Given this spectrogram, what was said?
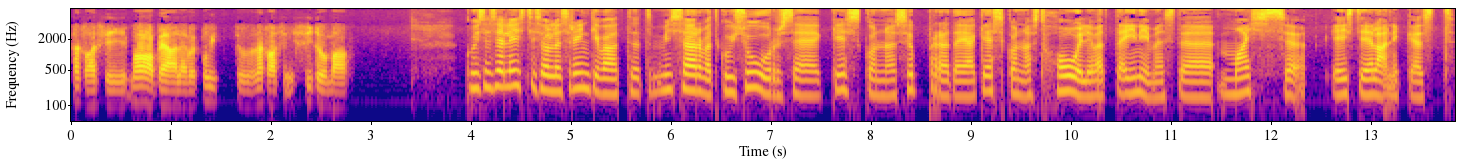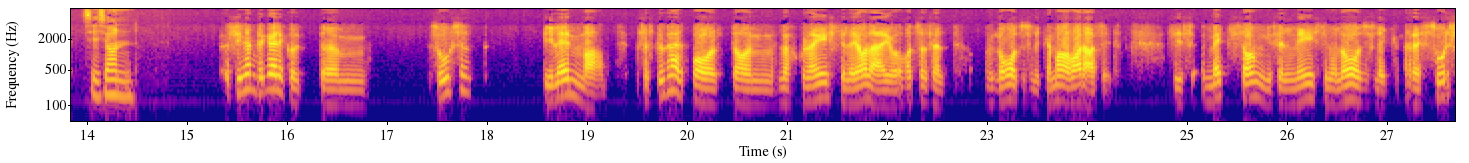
tagasi maa peale või puitu tagasi siduma. Kui sa seal Eestis olles ringi vaatad, mis sa arvad, kui suur see keskkonnasõprade ja keskkonnast hoolivate inimeste mass Eesti elanikest siis on? siin on tegelikult ähm, suhteliselt dilemma, sest ühelt poolt on, noh, kuna Eestil ei ole ju otseselt looduslikke maavarasid, siis mets ongi selline Eestiline looduslik ressurss,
